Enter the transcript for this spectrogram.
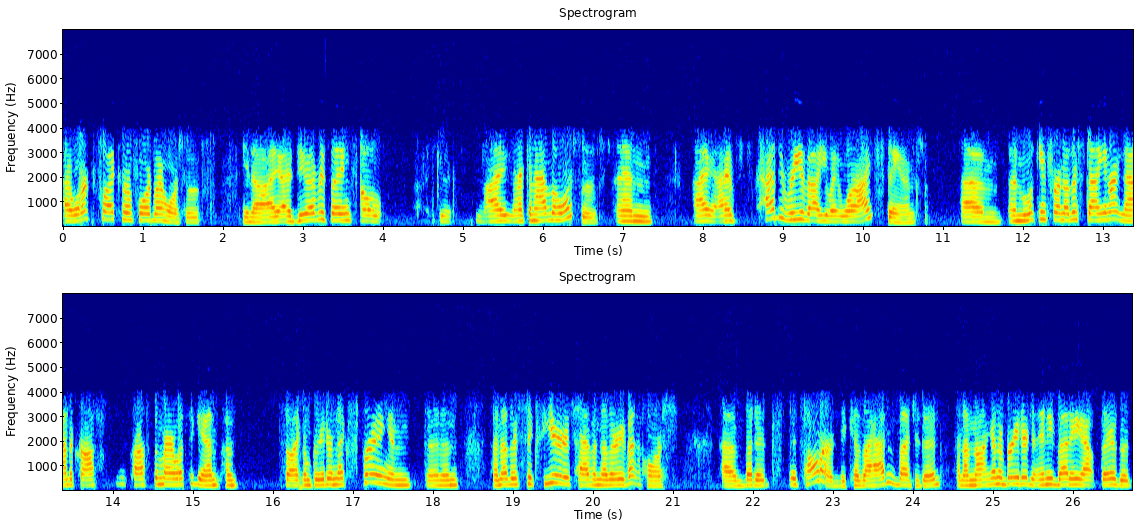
I work so I can afford my horses. You know, I, I do everything so I I can have the horses, and I I've had to reevaluate where I stand. Um, I'm looking for another stallion right now to cross cross the Merowith again, um, so I can breed her next spring, and then in another six years have another event horse. Uh, but it's it's hard because I hadn't budgeted, and I'm not going to breed her to anybody out there that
